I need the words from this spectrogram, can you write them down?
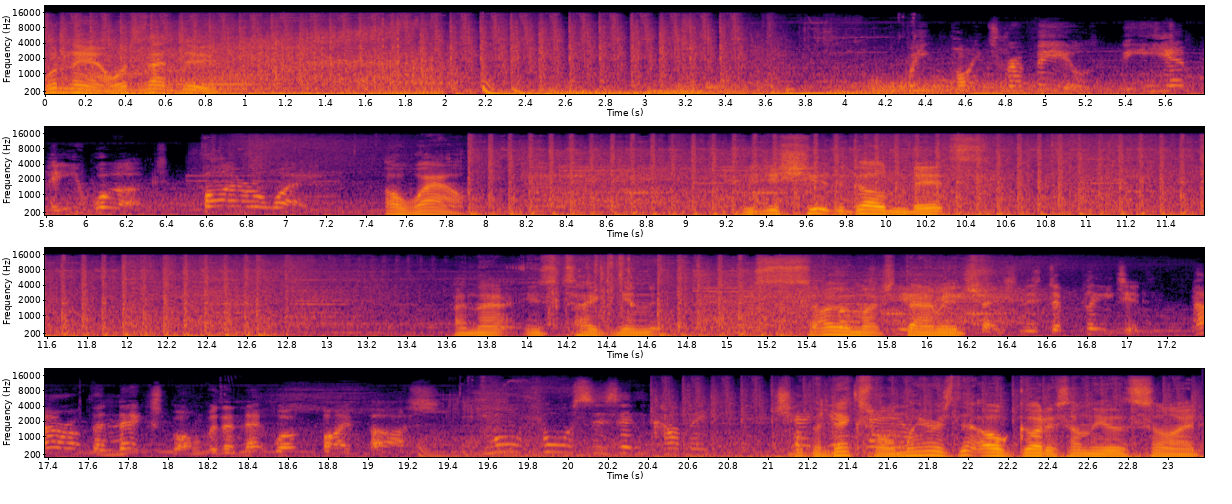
What now? What does that do? EMP worked. Fire away. Oh wow. We just shoot the golden bits. And that is taking so much EMP damage. station is depleted. Power up the next one with a network bypass. More forces incoming. Oh, the next one, where is that? Oh god, it's on the other side.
